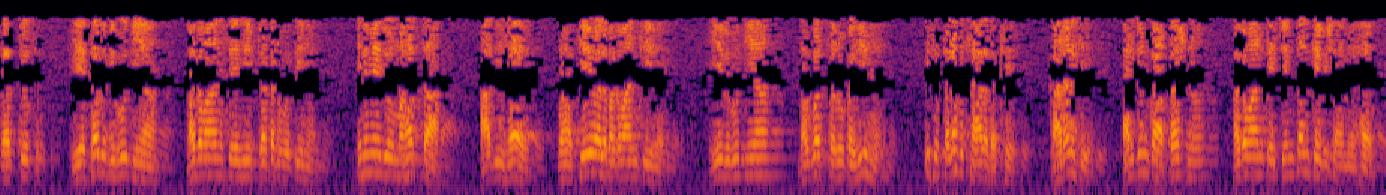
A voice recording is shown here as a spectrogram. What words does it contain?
प्रत्युत, ये सब विभूतियाँ भगवान से ही प्रकट होती हैं। इनमें जो महत्ता आदि है, वह केवल भगवान की है। ये विभूतियाँ भगवत स्वरूप ही हैं। इस तरफ़ ख्याल रखे। कारण कि अर्जुन का प्रश्न भगवान के चिंतन के विषय में है,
